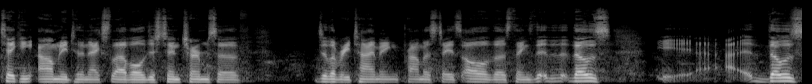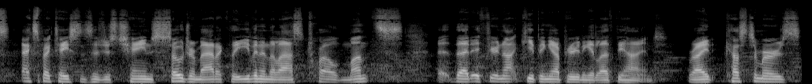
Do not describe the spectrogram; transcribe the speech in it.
taking Omni to the next level, just in terms of delivery timing, promise dates, all of those things. those those expectations have just changed so dramatically, even in the last 12 months, that if you're not keeping up, you're going to get left behind, right? Customers,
